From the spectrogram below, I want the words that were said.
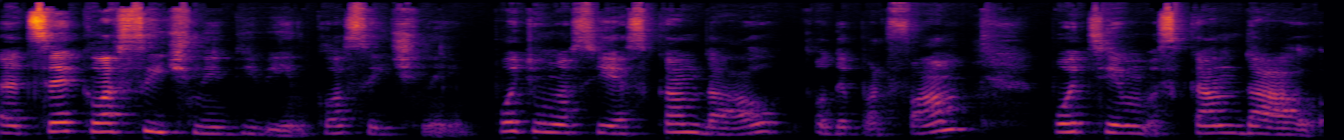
Е, Це класичний Divin, класичний. Потім у нас є скандал de потім скандал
